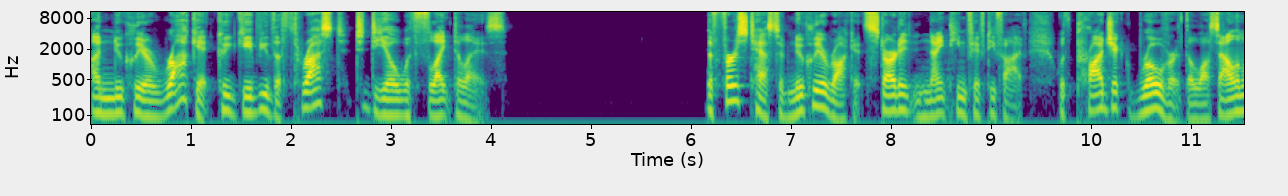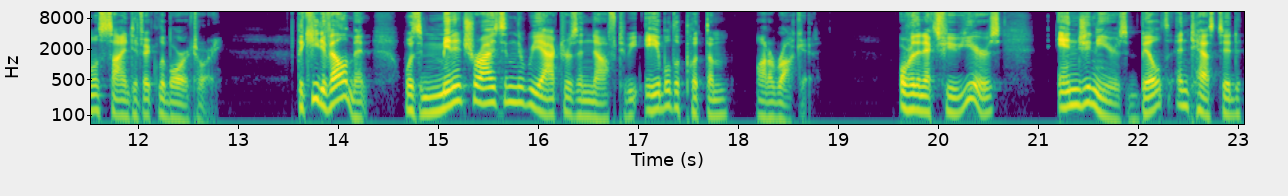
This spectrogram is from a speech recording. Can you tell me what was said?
a nuclear rocket could give you the thrust to deal with flight delays. The first tests of nuclear rockets started in 1955 with Project Rover at the Los Alamos Scientific Laboratory. The key development was miniaturizing the reactors enough to be able to put them on a rocket. Over the next few years, engineers built and tested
